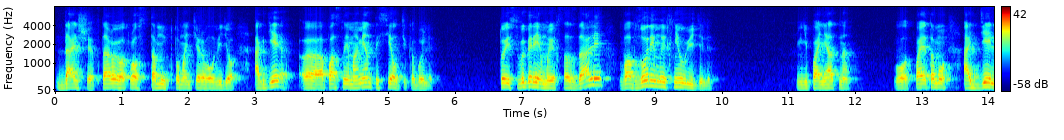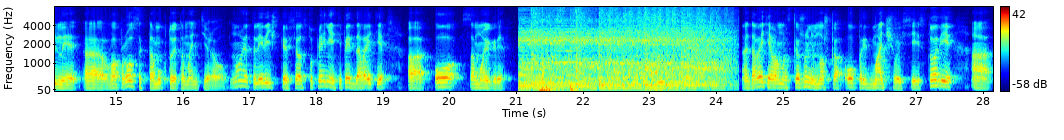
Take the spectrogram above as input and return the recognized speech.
Дальше, второй вопрос тому, кто монтировал видео. А где э, опасные моменты Селтика были? То есть в игре мы их создали, в обзоре мы их не увидели. Непонятно. Вот, поэтому отдельные э, вопросы к тому, кто это монтировал. Но это лирическое все отступление. Теперь давайте э, о самой игре. Давайте я вам расскажу немножко о предматчевой всей истории. А,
